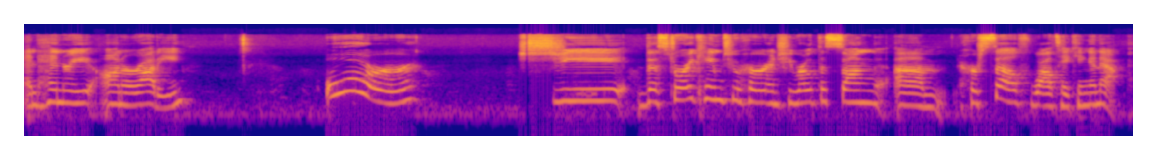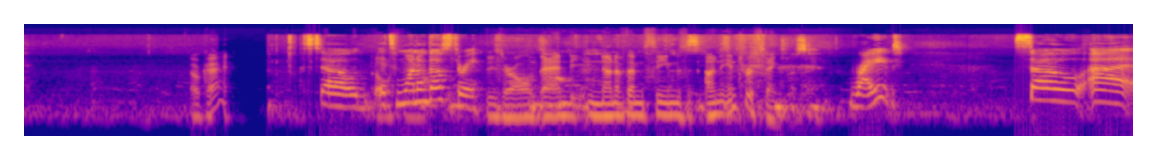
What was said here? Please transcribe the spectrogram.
and Henry Honorati. Or she the story came to her and she wrote the song um, herself while taking a nap. Okay. So it's one of those three. These are all and none of them seems uninteresting. right? So, uh,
